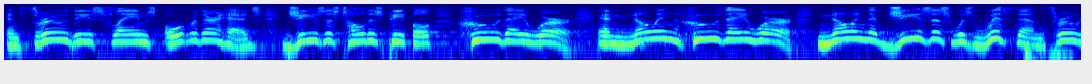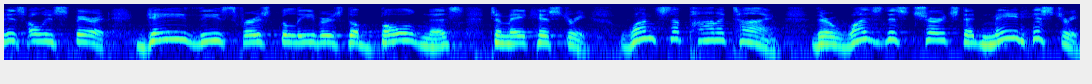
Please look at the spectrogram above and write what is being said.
And through these flames over their heads, Jesus told his people who they were. And knowing who they were, knowing that Jesus was with them through his Holy Spirit, gave these first believers the boldness to make history. Once upon a time, there was this church that made history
